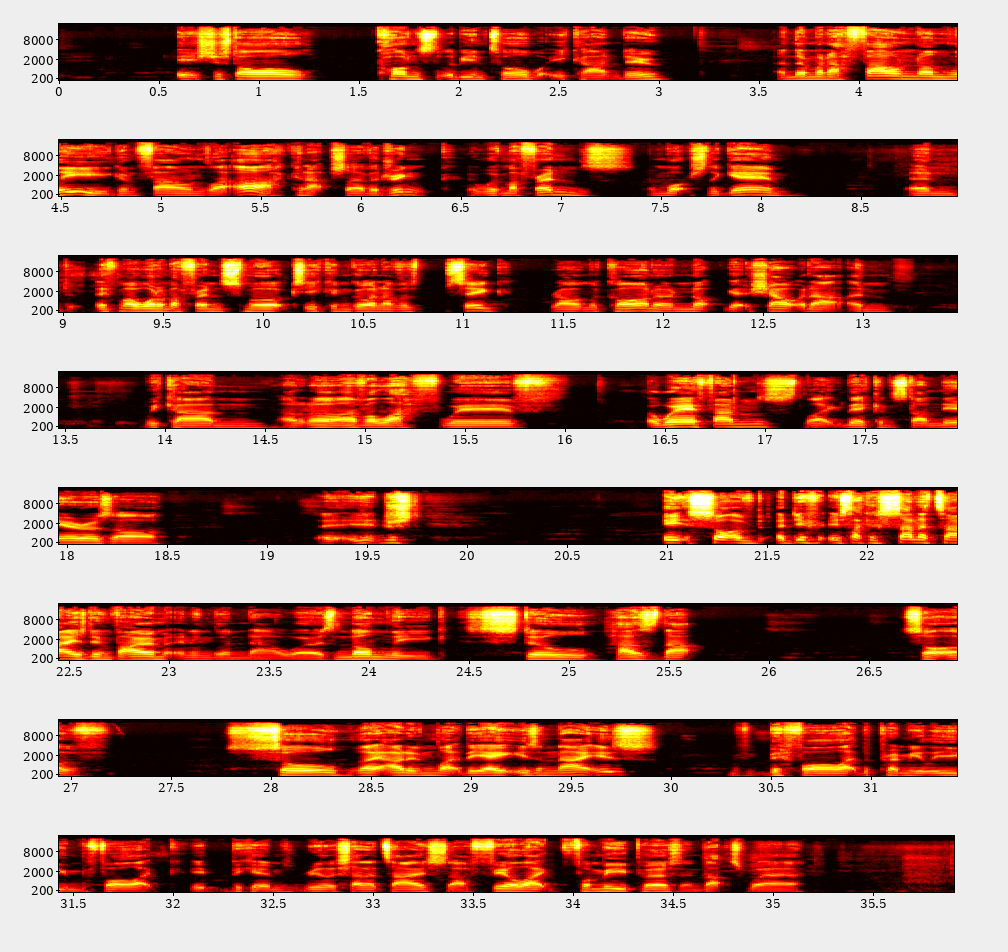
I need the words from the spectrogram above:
it's just all constantly being told what you can't do. And then when I found non-league and found like, oh, I can actually have a drink with my friends and watch the game. And if my one of my friends smokes, he can go and have a cig round the corner and not get shouted at. And we can, I don't know, have a laugh with away fans. Like they can stand near us, or it just it's sort of a different. It's like a sanitized environment in England now, whereas non-league still has that sort of soul, like out in like the eighties and nineties before like the Premier League and before like it became really sanitized. So I feel like for me personally, that's where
